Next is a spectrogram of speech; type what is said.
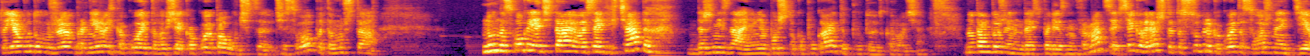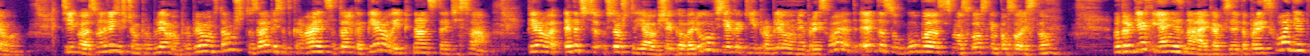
то я буду уже бронировать какое-то вообще, какое получится число, потому что ну, насколько я читаю во всяких чатах, даже не знаю, они меня больше только пугают и путают, короче. Но там тоже иногда есть полезная информация. Все говорят, что это супер какое-то сложное дело. Типа, смотрите, в чем проблема. Проблема в том, что запись открывается только 1 и 15 числа. Первое, это все, все, что я вообще говорю, все какие проблемы у меня происходят, это сугубо с московским посольством. В других я не знаю, как все это происходит.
